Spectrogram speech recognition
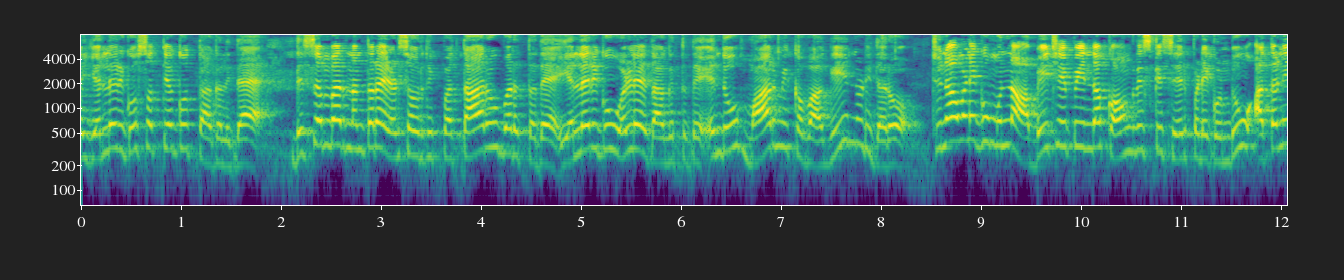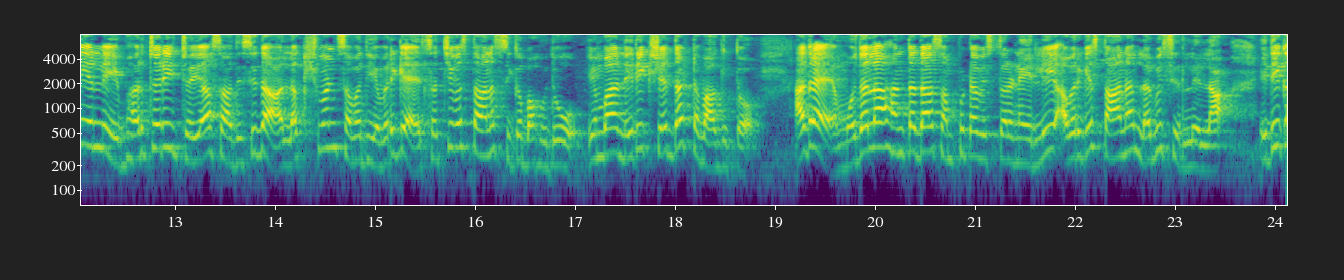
ಎಲ್ಲರಿಗೂ ಸತ್ಯ ಗೊತ್ತಾಗಲಿದೆ. ಡಿಸೆಂಬರ್ ನಂತರ ಎರಡ್ ಸಾವಿರದ ಇಪ್ಪತ್ತಾರು ಬರುತ್ತದೆ. ಎಲ್ಲರಿಗೂ ಒಳ್ಳೆಯದಾಗುತ್ತದೆ ಎಂದು ಮಾರ್ಮಿಕವಾಗಿ ನುಡಿದರು. ಚುನಾವಣೆಗೂ ಮುನ್ನ ಬಿಜೆಪಿಯಿಂದ ಕಾಂಗ್ರೆಸ್ಗೆ ಸೇರ್ಪಡೆಗೊಂಡು ಅಥಣಿಯಲ್ಲಿ ಭರ್ಜರಿ ಜಯ ಸಾಧಿಸಿದ ಲಕ್ಷ್ಮಣ್ ಸವದಿಯವರಿಗೆ ಸಚಿವ ಸ್ಥಾನ ಸಿಗಬಹುದು ಎಂಬ ನಿರೀಕ್ಷೆ ದಟ್ಟವಾಗಿತ್ತು. ಆದರೆ ಮೊದಲ ಹಂತದ ಸಂಪುಟ ವಿಸ್ತರಣೆಯಲ್ಲಿ ಅವರಿಗೆ ಸ್ಥಾನ ಲಭಿಸಿರಲಿಲ್ಲ. ಇದೀಗ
